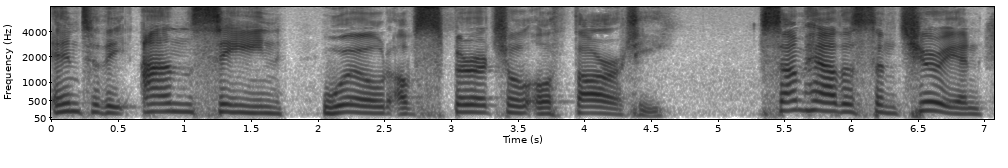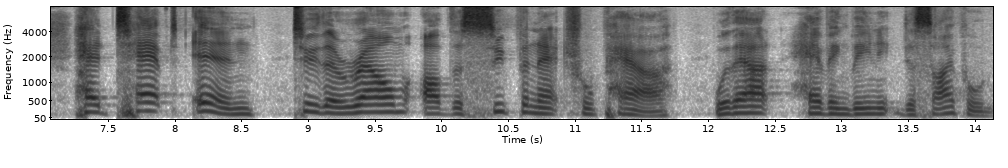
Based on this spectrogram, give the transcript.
into the unseen world of spiritual authority. Somehow the centurion had tapped in to the realm of the supernatural power without having been discipled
